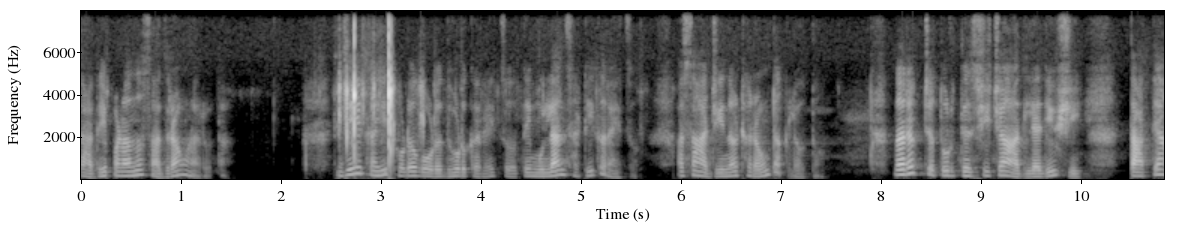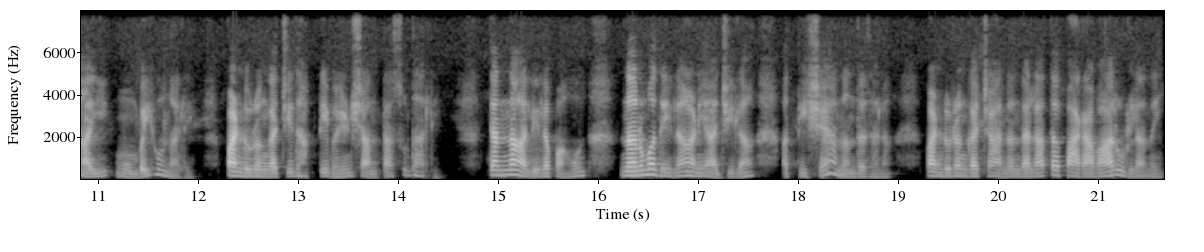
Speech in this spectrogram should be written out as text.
साधेपणानं साजरा होणार होता. जे काही थोडं गोडधोड करायचं ते मुलांसाठी करायचं असं आजीनं ठरवून टाकलं होतं. नरक चतुर्दशीच्या आदल्या दिवशी तात्या आई मुंबईहून आले. पांडुरंगाची धाकटी बहीण शांतासुद्धा आली. त्यांना आलेलं पाहून नर्मदेला आणि आजीला अतिशय आनंद झाला. पांडुरंगाच्या आनंदाला तर पारावार उरला नाही.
